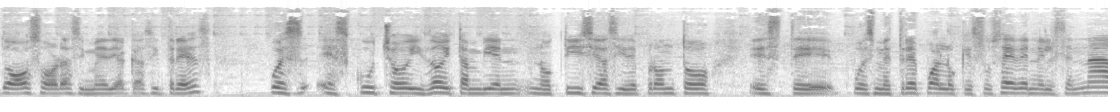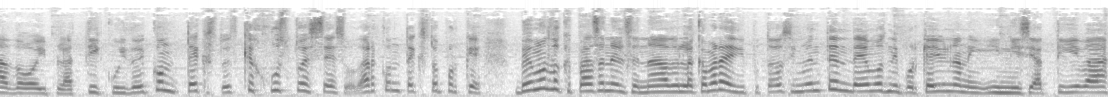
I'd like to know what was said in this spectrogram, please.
dos horas y media, casi tres, pues escucho y doy también noticias y de pronto este pues me trepo a lo que sucede en el Senado y platico y doy contexto. Es que justo es eso, dar contexto porque vemos lo que pasa en el Senado, en la Cámara de Diputados y no entendemos ni por qué hay una iniciativa,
